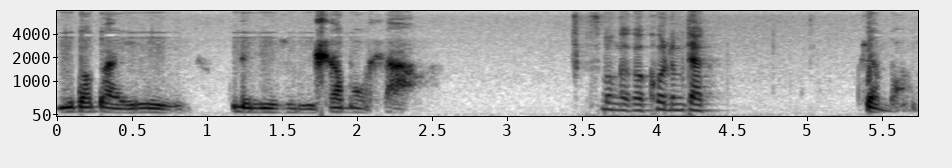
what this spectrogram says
yibo abayiningi kuleli zwe nishabohlanga sibonga kakhulu mntaka. Siyabonga.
